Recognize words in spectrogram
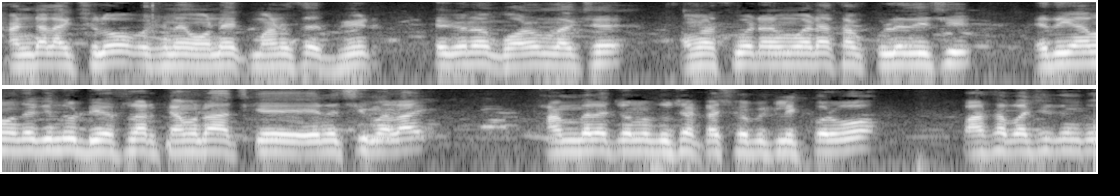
ঠান্ডা লাগছিল ওখানে অনেক মানুষের ভিড় সেই জন্য গরম লাগছে। আমরা সোয়েটার মোয়েটার সব খুলে দিয়েছি। এদিকে আমাদের কিন্তু ডিএসএলআর ক্যামেরা আজকে এনেছি মেলায়। থাম্বেলের জন্য দু চারটা ছবি ক্লিক করব। পাশাপাশি কিন্তু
